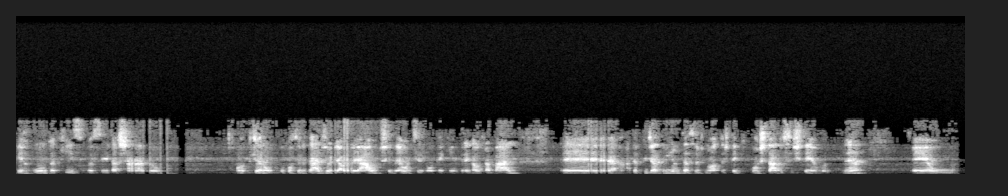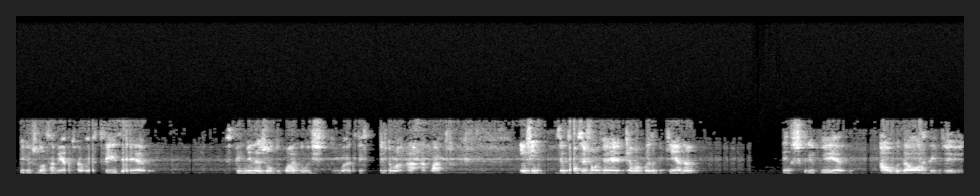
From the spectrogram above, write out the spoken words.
pergunto aqui se vocês acharam tiveram oportunidade de olhar o layout, né, onde vocês vão ter que entregar o trabalho. É, até porque dia 30 essas notas têm que constar do sistema. Né? É, o período de lançamento para vocês é, termina junto com a 2, embora vocês sejam a, a 4. Enfim, então vocês vão ver que é uma coisa pequena. Tem que escrever algo da ordem de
